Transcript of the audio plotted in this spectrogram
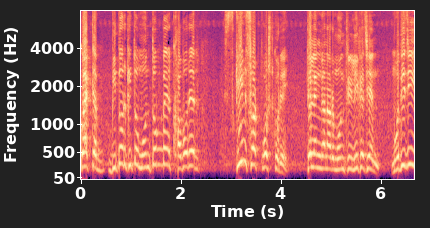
কয়েকটা বিতর্কিত মন্তব্যের খবরের স্ক্রিনশট পোস্ট করে তেলেঙ্গানার মন্ত্রী লিখেছেন, মোদিজি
